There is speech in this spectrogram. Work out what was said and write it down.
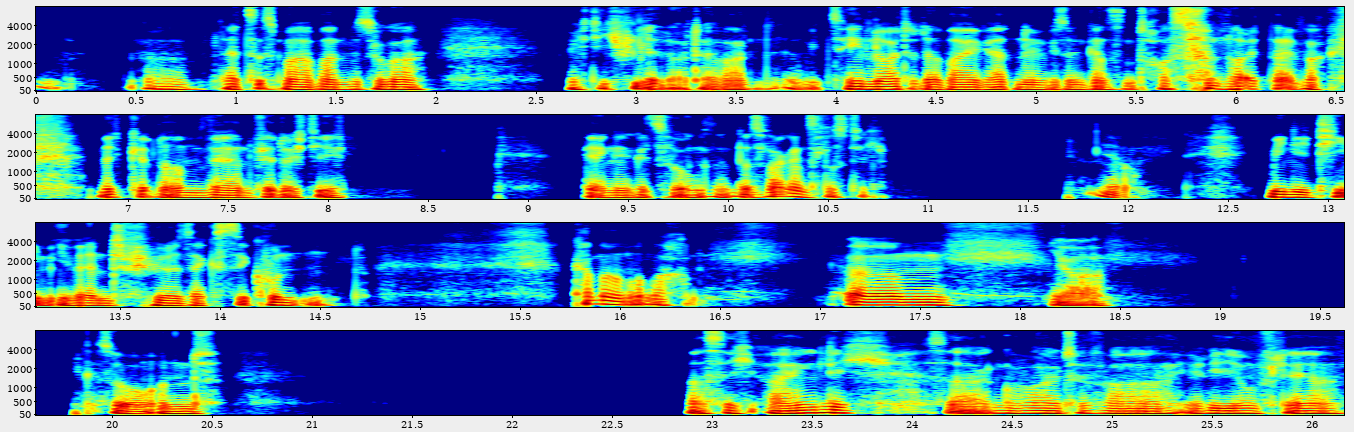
Äh, letztes Mal waren wir sogar richtig viele Leute, da waren irgendwie zehn Leute dabei. Wir hatten irgendwie so einen ganzen Tross von Leuten einfach mitgenommen, während wir durch die Gänge gezogen sind. Das war ganz lustig. Ja, Mini-Team-Event für sechs Sekunden. Kann man mal machen. Ähm, ja. So, und was ich eigentlich sagen wollte, war Iridium Flare.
